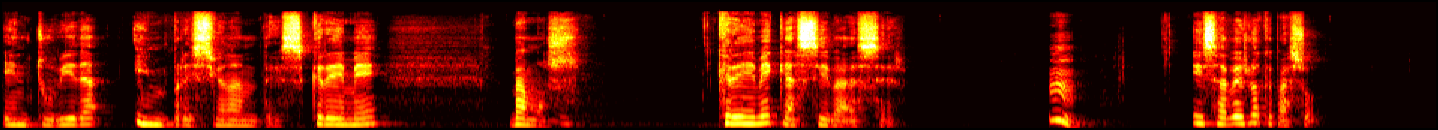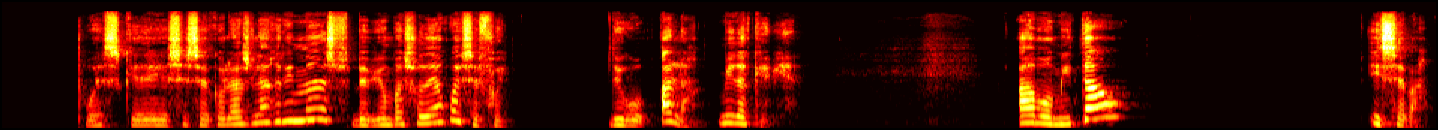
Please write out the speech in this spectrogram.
en tu vida impresionantes. Créeme, vamos, créeme que así va a ser. Mm, ¿Y sabes lo que pasó? Pues que se secó las lágrimas, bebió un vaso de agua y se fue. Digo, ¡hala! Mira qué bien. Ha vomitado y se va.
